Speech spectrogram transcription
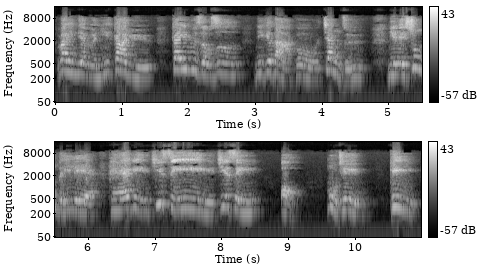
万一你问你加油，该有就是你给大哥江州，你的兄弟来还给接谁接谁？哦，母亲给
